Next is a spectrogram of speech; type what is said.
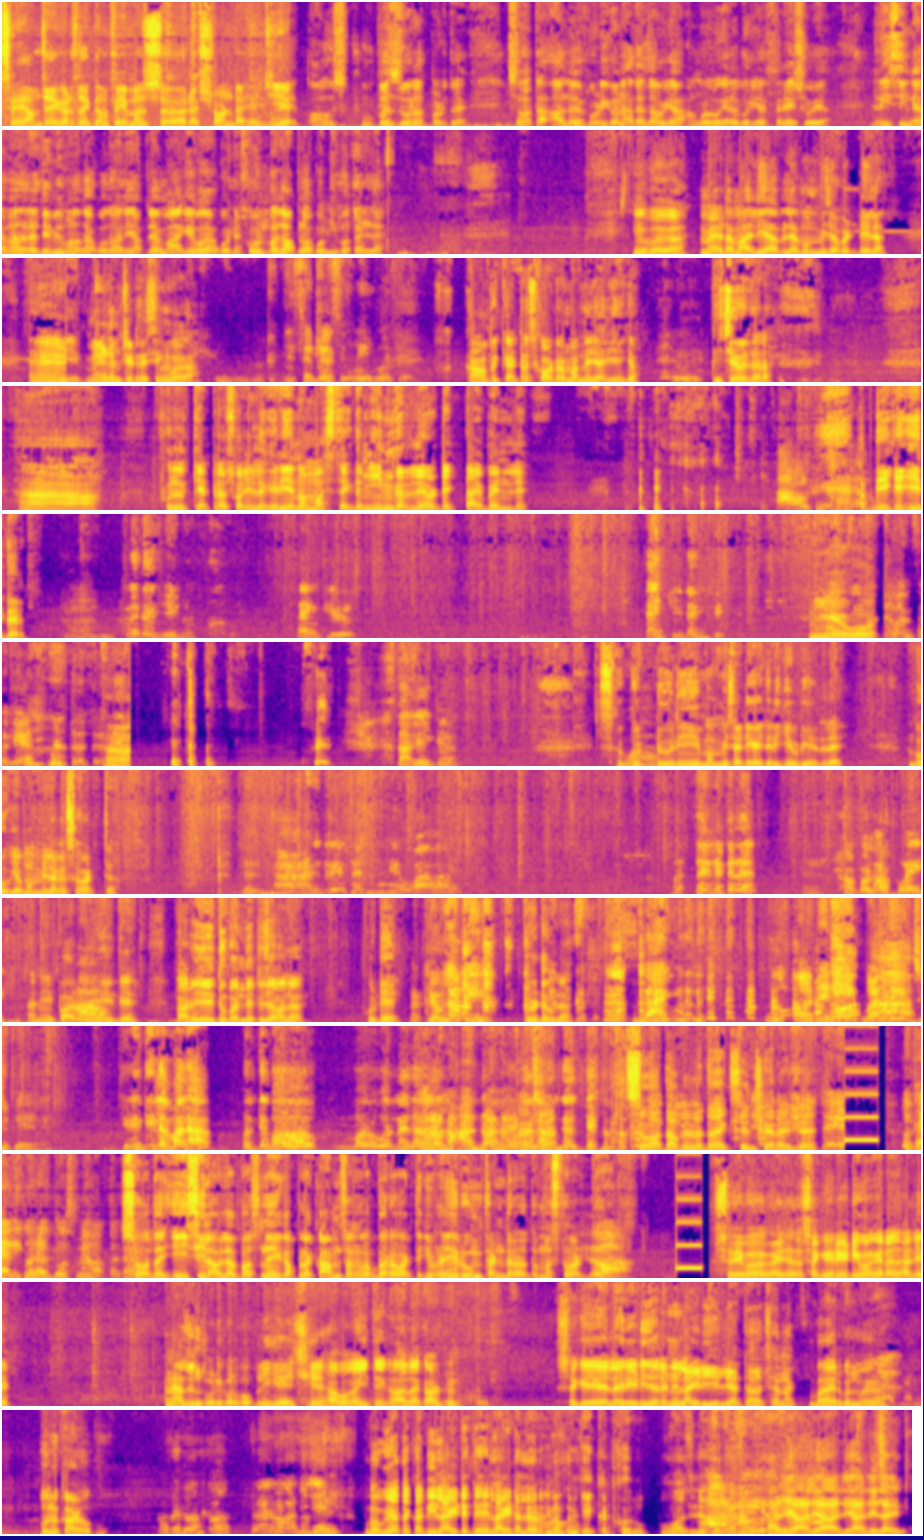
सो हे आमच्या इकडचं एकदम फेमस रेस्टॉरंट आहे जी आहे. पाऊस खूपच जोरात पडतोय. सो आता आलोय पुढे घेऊन. आता जाऊया आंघोळ वगैरे करूया फ्रेश होऊया. ड्रेसिंग काय माझं ते मी मला दाखवतो. आणि आपल्या मागे बघा कोण. आहे फोन बघा आपला कोणी पकडलाय हे बघा मॅडम आली आहे आपल्या मम्मीच्या बर्थडेला अँड मॅडमची ड्रेसिंग बघा. इसे ड्रेसिंग नहीं बोलते. कहाँ पे कैटरस का ऑर्डर मारने जा रही है क्या? पीछे हो जरा. हाँ फुल कैटरस वाली लग रही है ना मस्त एकदम इन कर ले और टेक टाई पहन ले. अब देखेगी इधर. थँक्यू थँक्यू थँक्यू ये वो once again. हाँ चालेल का सो गुड्डूनी मम्मीसाठी काहीतरी गिफ्ट घेतलंय. बघूया मम्मीला कसं वाटतं. छान ड्रेस आहे वा मस्त आहे ना कलर हा बघा. आणि पारुजी इथे. पारुजी तू पण दे तुझ्यावाला. कुठे? ठेवला मी. कुठे ठेवला? बॅगमध्ये. वो ऑलरेडी एक बार देख चुके हैं तिने दिलं मला पण ते ब- बरोबर नाही झालं. लहान झालाय. जरा अच्छा. लहान झाले. सो आता आपल्याला तो एक्सचेंज करायचा आहे. वो थैली को रख दो उसमें वापस सो आता एसी लावल्यापासून एक आपलं काम चांगलं बरं वाटतं की भाई रूम थंड राहतो मस्त वाटतं. सो हे बघा guys, आता सगळे रेडी वगैरे झाले. आणि अजून थोडीफार पब्लिक यायची. हा बघा इथे आला कार्टून सगळे यायला रेडी झाले आणि लाइट गेली आता अचानक. बाहेर पण बघा. फुल काळो बघूया आता कधी लाइट येते. लाइट आल्यावरती मग आपण केक कट करू. वाजले तर. आले आले आले आले लाइट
